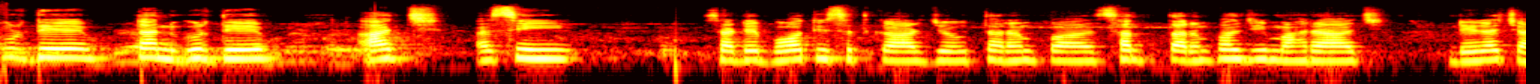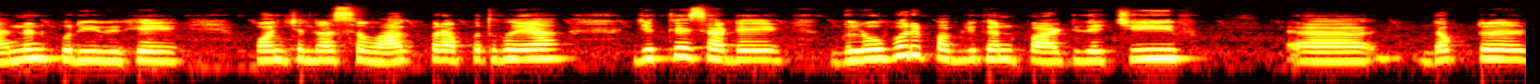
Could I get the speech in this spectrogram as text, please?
ਗੁਰਦੇਵ, ਧੰਨ ਗੁਰਦੇਵ, ਅੱਜ ਅਸੀਂ ਸਾਡੇ ਬਹੁਤ ਹੀ ਸਤਿਕਾਰਯੋਗ ਧਰਮਪਾਲ, ਸੰਤ ਧਰਮਪਾਲ ਜੀ ਮਹਾਰਾਜ ਡੇਰਾ ਚਾਨਣਪੁਰੀ ਵਿਖੇ ਪਹੁੰਚਣ ਦਾ ਸੁਭਾਗ ਪ੍ਰਾਪਤ ਹੋਇਆ, ਜਿੱਥੇ ਸਾਡੇ ਗਲੋਬਲ ਰਿਪਬਲਿਕਨ ਪਾਰਟੀ ਦੇ ਚੀਫ ਡਾਕਟਰ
